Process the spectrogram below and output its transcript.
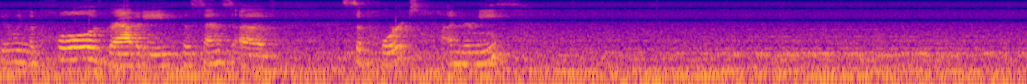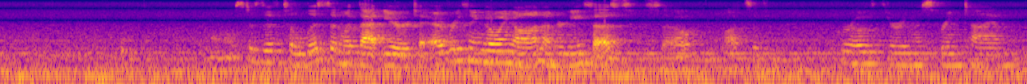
Feeling the pull of gravity, the sense of support underneath. To listen with that ear to everything going on underneath us. So lots of growth during the springtime.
